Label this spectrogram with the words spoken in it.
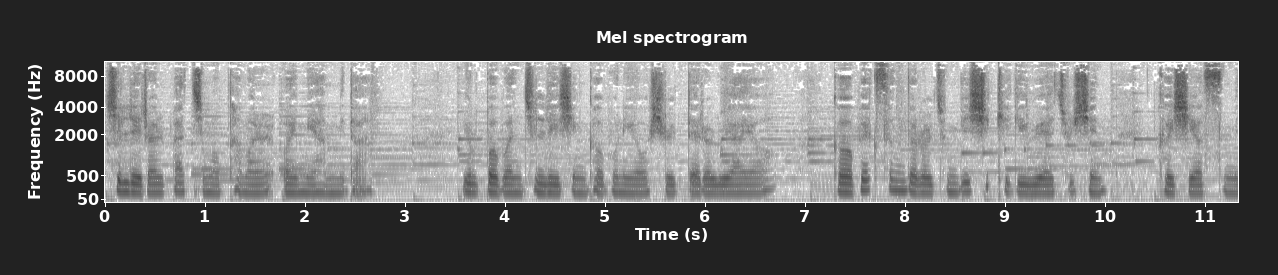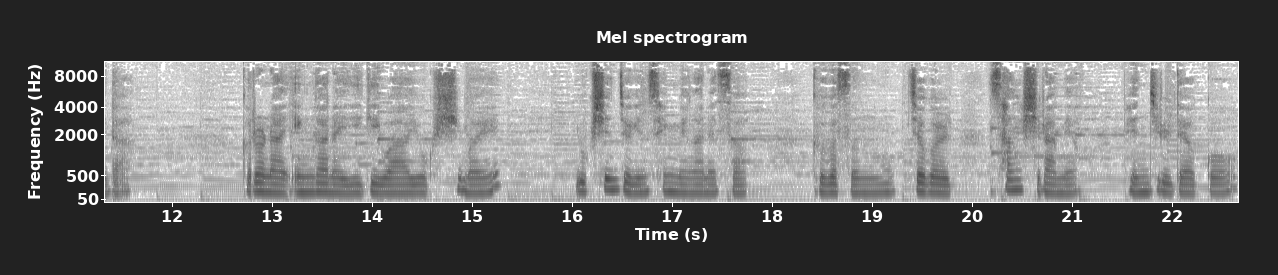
진리를 받지 못함을 의미합니다. 율법은 진리신 그분이 오실 때를 위하여 그 백성들을 준비시키기 위해 주신 것이었습니다. 그러나 인간의 이기와 욕심의 육신적인 생명 안에서 그것은 목적을 상실하며 변질되었고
